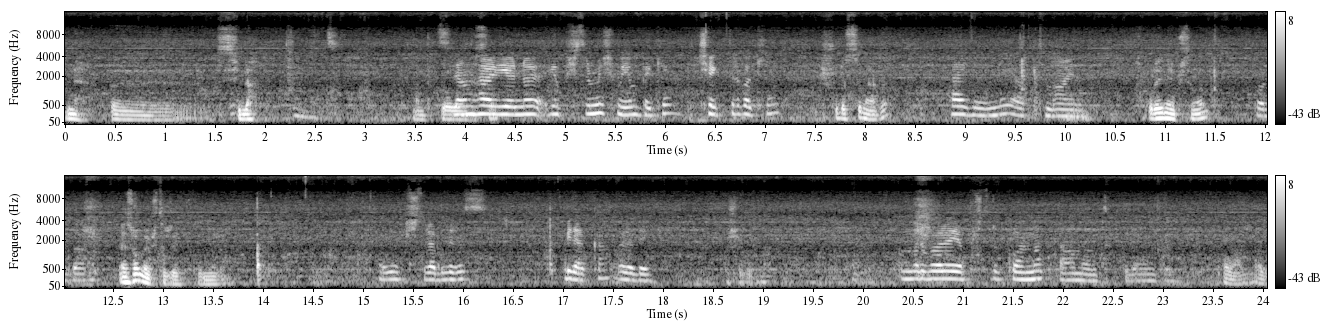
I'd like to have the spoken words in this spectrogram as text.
Şimdi eee, silah. Evet. Mantıklı Silahın her yerine yapıştırmış mıyım peki? Çektir bakayım. Şurası nerede? Her yerinde yaptım aynı. Burayı ne yapıştıralım? Burada. En son mu yapıştıracaktık bunları? Yapıştırabiliriz. Bir dakika öyle değil. Bu şekilde. Bunları böyle yapıştırıp koymak daha mantıklı bence. Tamam hadi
